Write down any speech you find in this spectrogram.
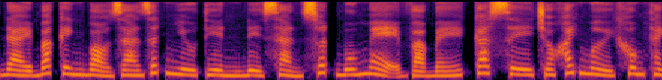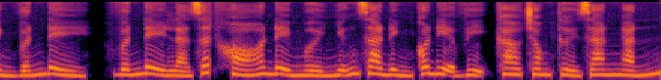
Đài Bắc Kinh bỏ ra rất nhiều tiền để sản xuất bố mẹ và bé cát xê cho khách mời không thành vấn đề, vấn đề là rất khó để mời những gia đình có địa vị cao trong thời gian ngắn,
